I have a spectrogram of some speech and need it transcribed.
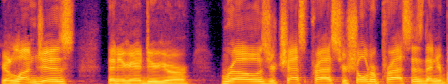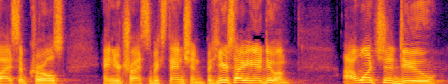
your lunges, then you're going to do your rows, your chest press, your shoulder presses, then your bicep curls, and your tricep extension. But here's how you're going to do them. I want you to do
